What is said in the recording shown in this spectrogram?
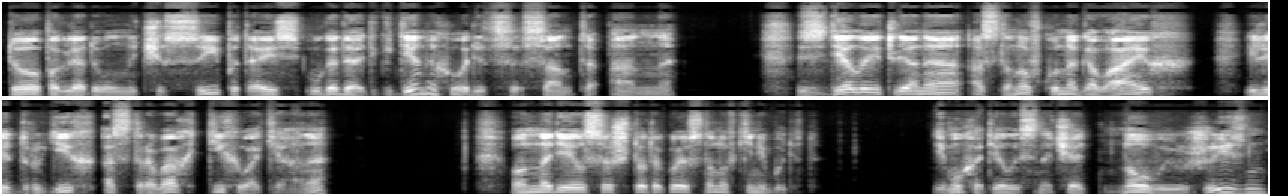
то поглядывал на часы, пытаясь угадать, где находится Санта-Анна. Сделает ли она остановку на Гавайях или других островах Тихого океана? Он надеялся, что такой остановки не будет. Ему хотелось начать новую жизнь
